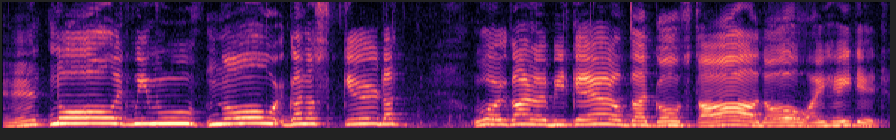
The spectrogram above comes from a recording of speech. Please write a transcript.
And no, if we move, no, we're gonna scare that. We're gonna be scared of that ghost. Ah, no, I hate it.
